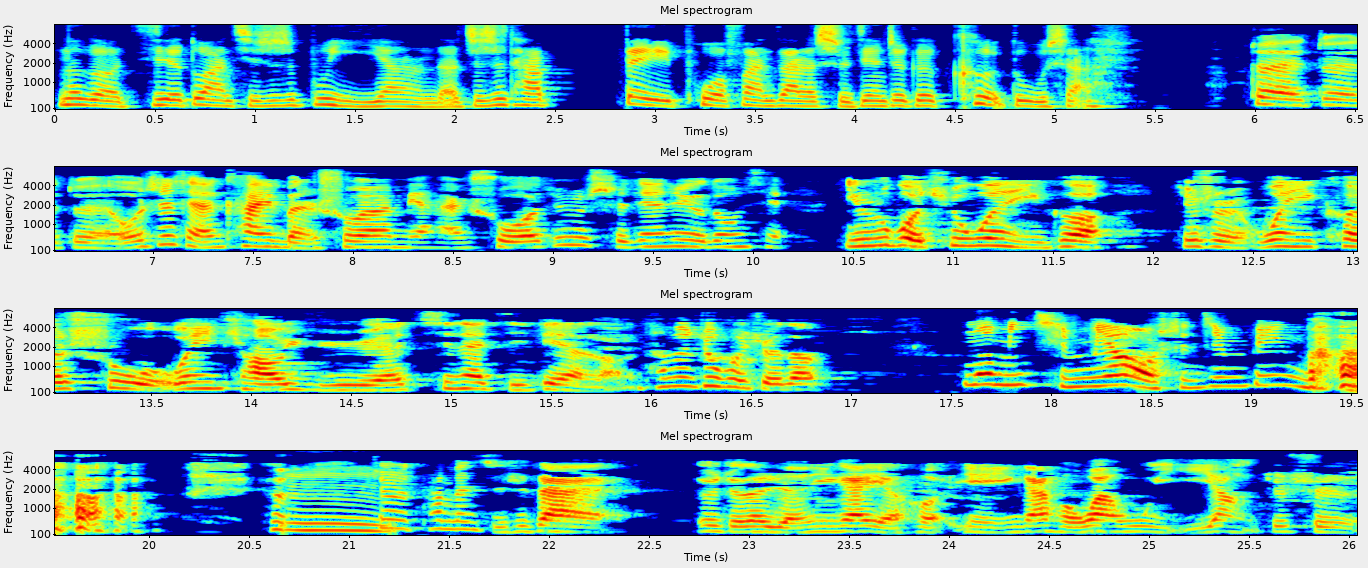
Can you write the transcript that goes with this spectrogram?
那个阶段其实是不一样的，只是他被迫放在了时间这个刻度上。对对对，我之前看一本书里面还说，就是时间这个东西，你如果去问一个，就是问一棵树，问一条鱼，现在几点了，他们就会觉得。莫名其妙，神经病吧？嗯，就是他们只是在就觉得人应该也和也应该和万物一样，就是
